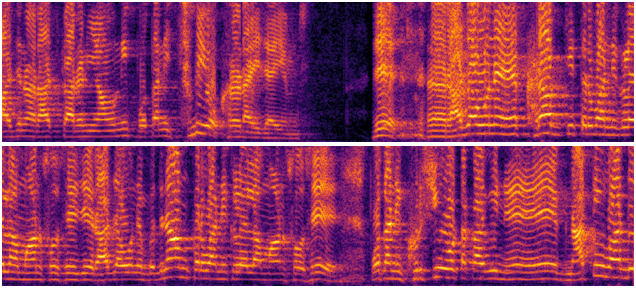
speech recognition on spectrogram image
આજના રાજકારણીઓની પોતાની છબીઓ ખરડાઈ જાય એમ છે. જે રાજાઓને ખરાબ ચિતરવા નીકળેલા માણસો છે, જે રાજાઓને બદનામ કરવા નીકળેલા માણસો છે, પોતાની ખુરશીઓ ટકાવીને જ્ઞાતિવાદે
